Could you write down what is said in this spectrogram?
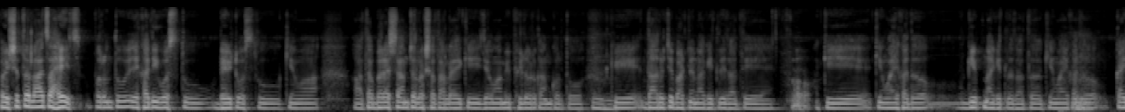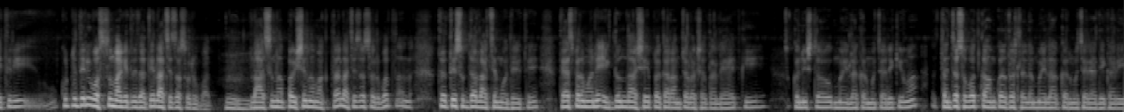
पैसे तर लाच आहेच परंतु एखादी वस्तू भेटवस्तू किंवा आता बऱ्याचशा आमच्या लक्षात आलं आहे की जेव्हा आम्ही फील्डवर काम करतो की दारूची बाटली मागितली जाते हो. की किंवा एखादं गिफ्ट मागितलं जातं किंवा एखादं काहीतरी कुठली तरी वस्तू मागितली जाते लाचेच्या स्वरूपात. लाच न पैसे न मागता लाचेच्या स्वरूपात तर ते सुद्धा लाचेमध्ये येते. त्याचप्रमाणे एक दोनदा असे प्रकार आमच्या लक्षात आले आहेत की कनिष्ठ महिला कर्मचारी किंवा त्यांच्यासोबत काम करत असलेल्या महिला कर्मचारी अधिकारी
